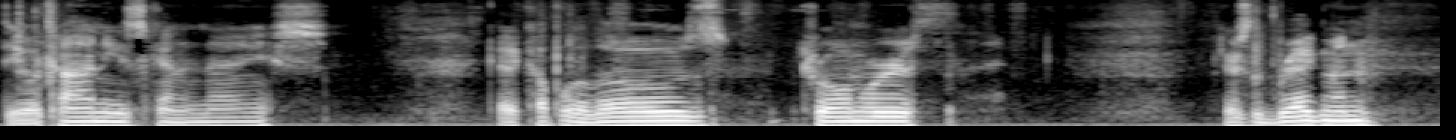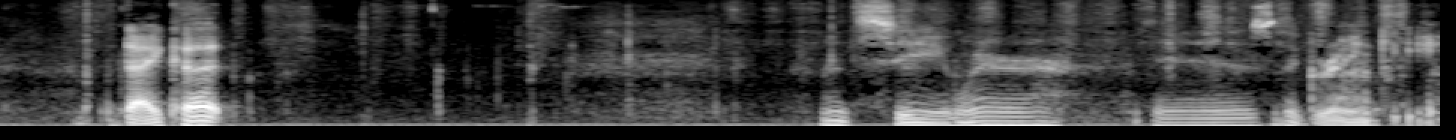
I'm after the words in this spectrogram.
the Ohtani's kind of nice. Got a couple of those. Cronworth. There's the Bregman. Die cut. Let's see, where is the Granky?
